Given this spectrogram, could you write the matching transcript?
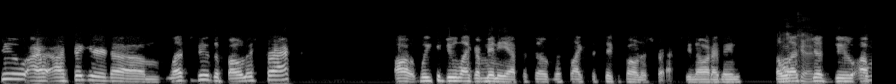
do. I, I figured um, let's do the bonus tracks. Uh, we could do like a mini episode with like the six bonus tracks. You know what I mean? But let's just do up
